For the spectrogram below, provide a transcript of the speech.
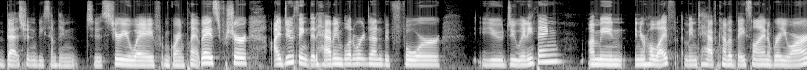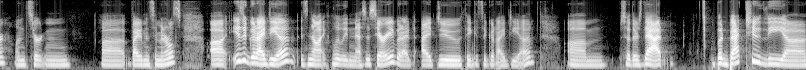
that shouldn't be something to steer you away from going plant based for sure. I do think that having blood work done before you do anything, I mean, in your whole life, I mean, to have kind of a baseline of where you are on certain uh, vitamins and minerals uh, is a good idea. It's not completely necessary, but I, I do think it's a good idea. Um, so there's that. But back to the uh,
